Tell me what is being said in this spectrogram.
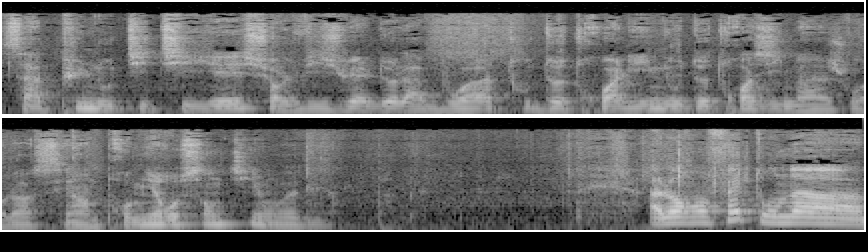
Ça a pu nous titiller sur le visuel de la boîte, ou deux, trois lignes, ou deux, trois images. Voilà, c'est un premier ressenti, on va dire. Alors en fait, on a,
